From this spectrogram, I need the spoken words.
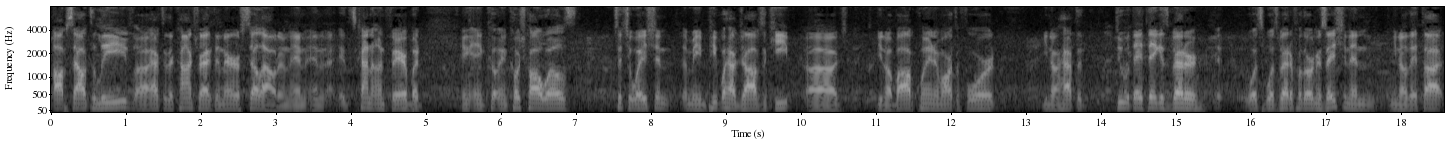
opts out to leave uh, after their contract, then they're a sellout, and, and, and it's kind of unfair. But in, in, in, Coach Caldwell's situation, I mean, people have jobs to keep. Uh, you know, Bob Quinn and Martha Ford, you know, have to do what they think is better what's what's better for the organization, and you know they thought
